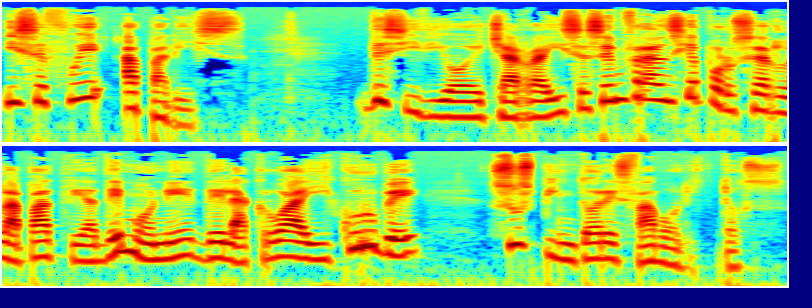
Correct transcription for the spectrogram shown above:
y se fue a París. Decidió echar raíces en Francia por ser la patria de Monet, Delacroix y Courbet, sus pintores favoritos.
